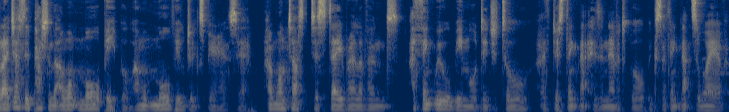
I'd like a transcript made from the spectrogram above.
But I just have passion that I want more people. I want more people to experience it. I want us to stay relevant. I think we will be more digital. I just think that is inevitable because I think that's a way of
